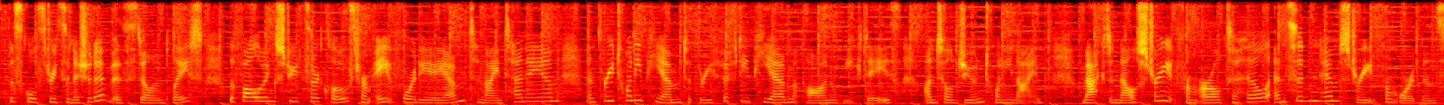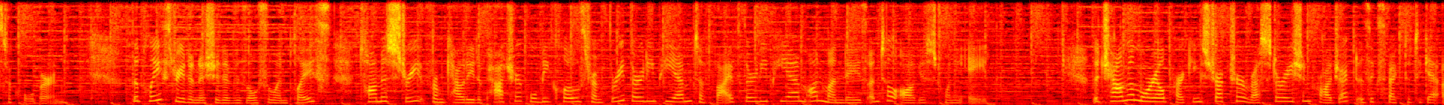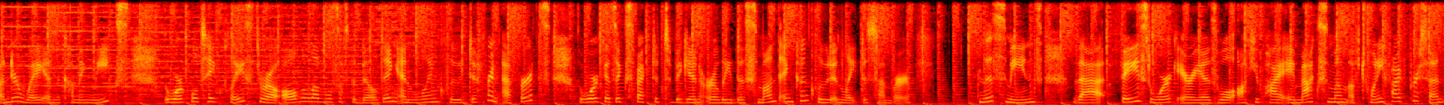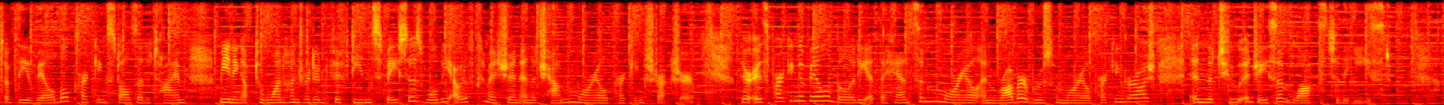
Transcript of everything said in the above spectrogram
The School Streets Initiative is still in place. The following streets are closed from 8:40 a.m. to 9:10 a.m. and 3:20 p.m. to 3:50 p.m. on weekdays until June 29th. Macdonnell Street from Earl to Hill and Sydenham Street from Ordnance to Colborne. The Play Street initiative is also in place. Thomas Street from Cowdy to Patrick will be closed from 3:30 p.m. to 5:30 p.m. on Mondays until August 28th. The Chown Memorial Parking Structure Restoration Project is expected to get underway in the coming weeks. The work will take place throughout all the levels of the building and will include different efforts. The work is expected to begin early this month and conclude in late December. This means that phased work areas will occupy a maximum of 25% of the available parking stalls at a time, meaning up to 115 spaces will be out of commission in the Chown Memorial parking structure. There is parking availability at the Hanson Memorial and Robert Bruce Memorial parking garage in the two adjacent blocks to the east.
